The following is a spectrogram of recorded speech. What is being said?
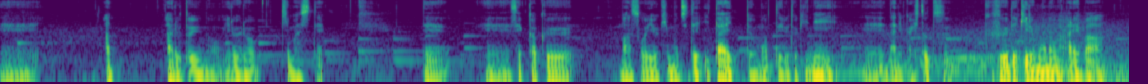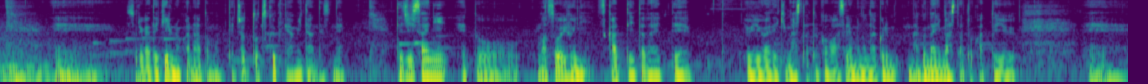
えー、ああるというのをいろいろきましてで、えー、せっかく、まあ、そういう気持ちでいたいって思っている時に、えー、何か一つ工夫できるものがあれば、えー、それができるのかなと思ってちょっと作ってはみたんですね。で実際に、えっとまあ、そういうふうに使っていただいて余裕ができましたとか忘れ物なくなくなりましたとかという、え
